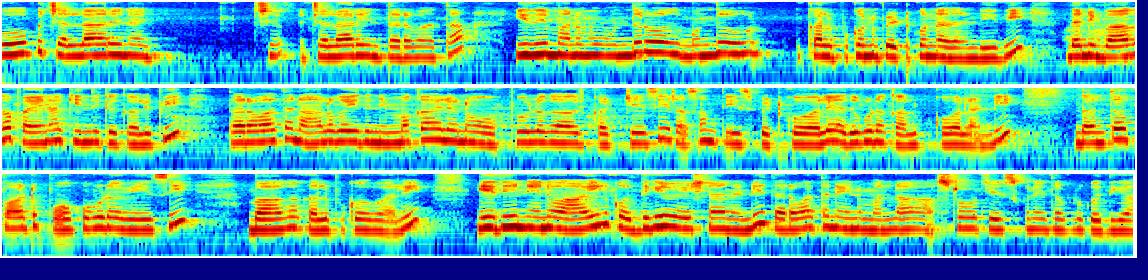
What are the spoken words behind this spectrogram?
పోపు చల్లారిన చల్లారిన తర్వాత ఇది మనము ముందు రోజు ముందు కలుపుకొని పెట్టుకున్నదండి ఇది. దాన్ని బాగా పైన కిందికి కలిపి తర్వాత నాలుగైదు నిమ్మకాయలను ఉప్పులుగా కట్ చేసి రసం తీసి పెట్టుకోవాలి. అది కూడా కలుపుకోవాలండి. దాంతోపాటు పోపు కూడా వేసి బాగా కలుపుకోవాలి. ఇది నేను ఆయిల్ కొద్దిగా వేసినానండి. తర్వాత నేను మళ్ళీ స్టోర్ చేసుకునేటప్పుడు కొద్దిగా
